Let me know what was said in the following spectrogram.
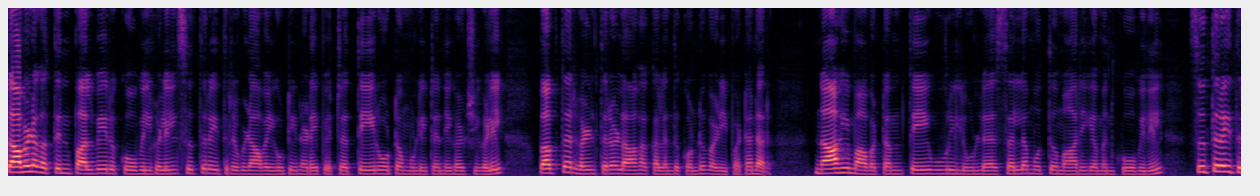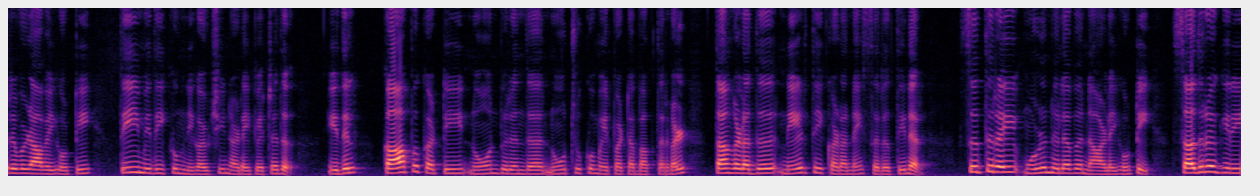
தமிழகத்தின் பல்வேறு கோவில்களில் சித்திரை திருவிழாவையொட்டி நடைபெற்ற தேரோட்டம் உள்ளிட்ட நிகழ்ச்சிகளில் பக்தர்கள் திரளாக கலந்து கொண்டு வழிபட்டனர். நாகை மாவட்டம் தேவூரில் உள்ள செல்லமுத்து மாரியம்மன் கோவிலில் சித்திரை திருவிழாவையொட்டி தீ மிதிக்கும் நிகழ்ச்சி நடைபெற்றது. இதில் காப்பு கட்டி நோன்பிருந்த நூற்றுக்கும் மேற்பட்ட பக்தர்கள் தங்களது நேர்த்தி கடனை செலுத்தினர். சித்திரை முழுநிலவு நாளையொட்டி சதுரகிரி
